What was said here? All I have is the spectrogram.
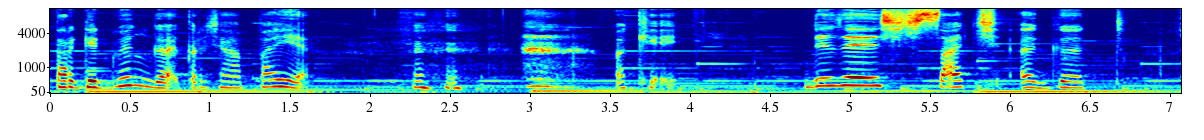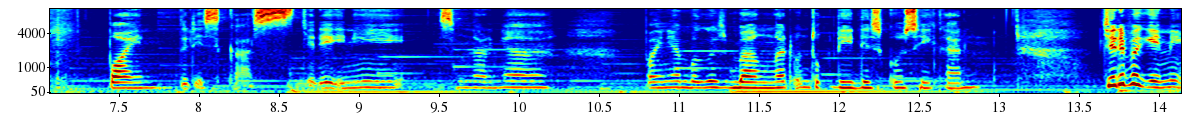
target gue nggak tercapai ya okay. This is such a good point to discuss. Jadi ini sebenarnya poinnya bagus banget untuk didiskusikan. Jadi begini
